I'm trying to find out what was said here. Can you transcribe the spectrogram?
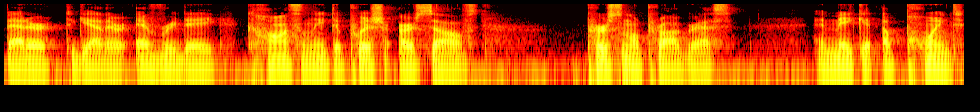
better together every day, constantly to push ourselves, personal progress, and make it a point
